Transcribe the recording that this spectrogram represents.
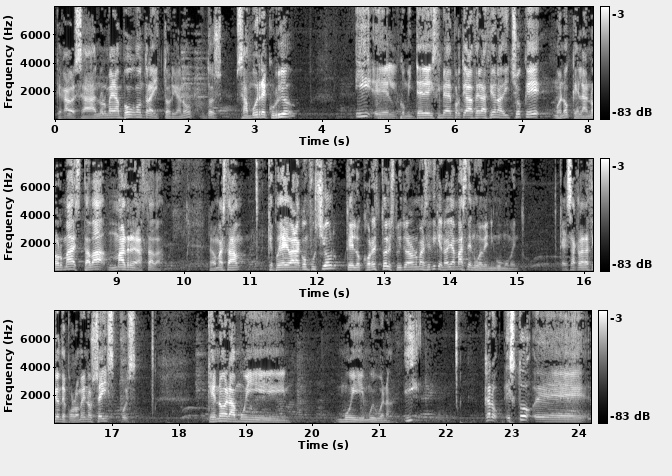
Que claro, esa norma era un poco contradictoria, ¿no? Entonces, Samboy recurrió y el Comité de Disciplina Deportiva de la Federación ha dicho que, bueno, que la norma estaba mal redactada. La norma estaba que podía llevar a confusión, que lo correcto, el espíritu de la norma es decir que no haya más de nueve en ningún momento. Que esa aclaración de por lo menos seis, pues, que no era muy, muy, muy buena. Y, claro, esto eh,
